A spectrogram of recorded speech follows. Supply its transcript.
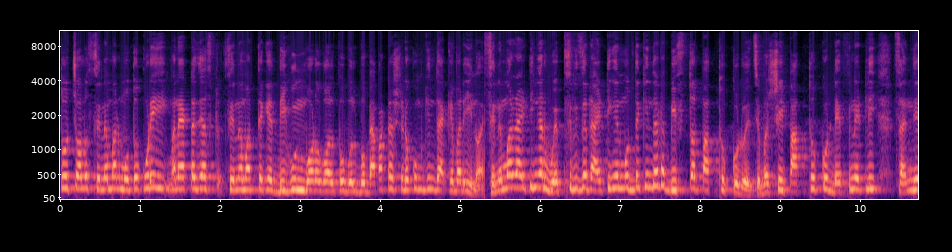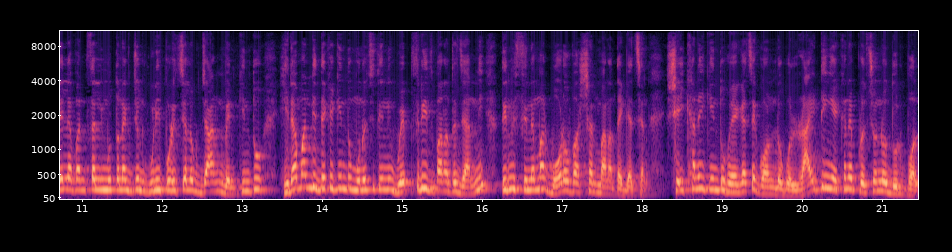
তো চলো সিনেমার মতো করেই মানে একটা জাস্ট সিনেমার থেকে দ্বিগুণ বড় গল্প বলব। ব্যাপারটা সেরকম কিন্তু একেবারেই নয়। সিনেমার রাইটিং আর ওয়েব সিরিজের রাইটিংয়ের মধ্যে কিন্তু একটা বিস্তর পার্থক্য রয়েছে। বা সেই পার্থক্য ডেফিনেটলি সঞ্জয় লেভানসালির মতন একজন গুণী পরিচালক জানবেন। কিন্তু হীরামান্ডি দেখে কিন্তু মনে হচ্ছে তিনি ওয়েব সিরিজ বানাতে যাননি, তিনি সিনেমার বড় ভার্সান বানাতে গেছেন। সেইখানেই কিন্তু হয়ে গেছে গন্ডগোল। রাইটিং এখানে প্রচণ্ড দুর্বল।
